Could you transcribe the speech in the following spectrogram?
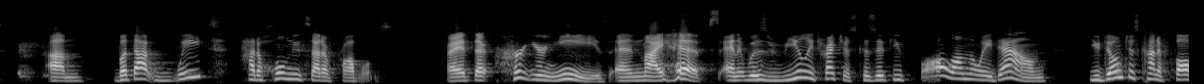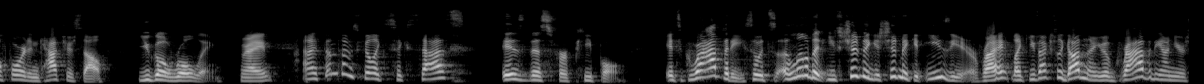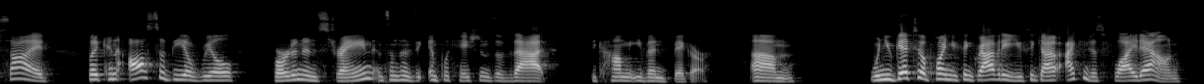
um, but that weight had a whole new set of problems, right? That hurt your knees and my hips, and it was really treacherous because if you fall on the way down, you don't just kind of fall forward and catch yourself you go rolling, right? And I sometimes feel like success is this for people. It's gravity, so it's a little bit, you should make, it should make it easier, right? Like you've actually gotten there, you have gravity on your side, but it can also be a real burden and strain, and sometimes the implications of that become even bigger. Um, when you get to a point you think gravity, you think, I, I can just fly down.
